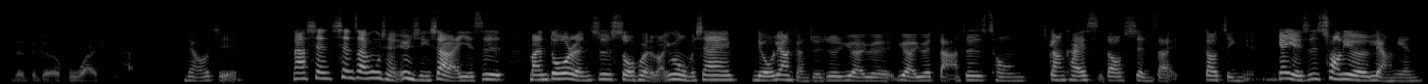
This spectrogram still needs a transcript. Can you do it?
子的这个户外平台。了解。那现现在目前运行下来也是蛮多人是受惠的吧，因为我们现在流量感觉就是越来越越来越大，就是从刚开始到现在到今年，应该也是创立了两年，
